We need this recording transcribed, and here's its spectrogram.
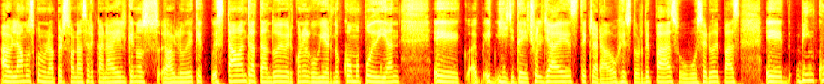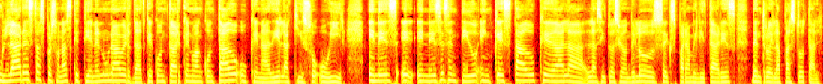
hablamos con una persona cercana a él que nos habló de que estaban tratando de ver con el gobierno cómo podían, eh, y de hecho él ya es declarado gestor de paz o vocero de paz, eh, vincular a estas personas que tienen una verdad que contar que no han contado o que nadie la quiso oír. En, es, eh, en ese sentido, ¿en qué estado queda la, la situación de los ex paramilitares dentro de la paz total?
